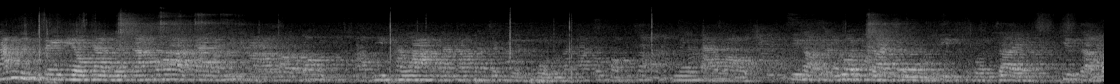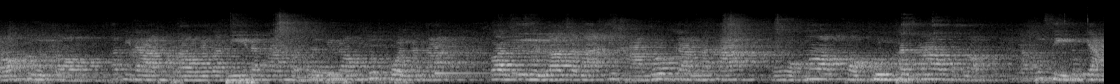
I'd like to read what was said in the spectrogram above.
น้ำหนึ่งใจเดียวกันนะคะเพราะว่าการอธิษฐานเราต้องอมีพลังนะคะมันจะเกิดผลนะคะก็ขอพระเจ้าเนื้อตาเรา ที่เราจะร่วมใจสนุนจิตสนุนใจ ที่จะร้องทูลต่อพระบิดาของเราในวันนี้นะคะขอเชิญพี่น้องทุกคนนะคะก่อนอื่นเราจะมาอธิษฐานร่วมกันนะคะหัวข้อขอบคุณพระเจ้าสำหรับทุกสิ่งทุกอย่าง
